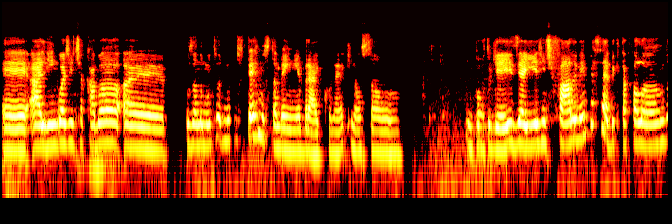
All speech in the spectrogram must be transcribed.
É, a língua a gente acaba é, usando muito, muitos termos também em hebraico, né? Que não são em português, e aí a gente fala e nem percebe que tá falando,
